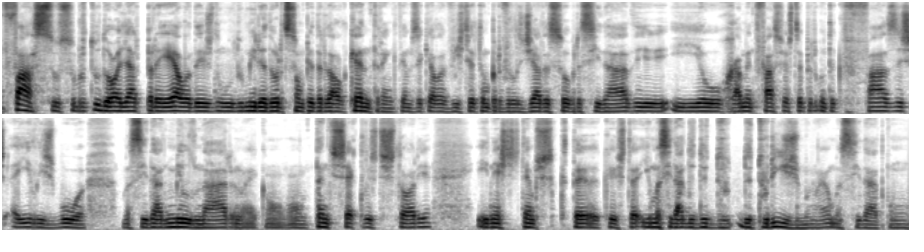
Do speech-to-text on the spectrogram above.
Faço, sobretudo a olhar para ela desde o do mirador de São Pedro de Alcântara, em que temos aquela vista tão privilegiada sobre a cidade, e, e eu realmente faço esta pergunta: que fazes aí Lisboa, uma cidade milenar, não é, com, com tantos séculos de história, e nestes tempos que, te, que está, e uma cidade de, de, de, turismo, não é, uma cidade com um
